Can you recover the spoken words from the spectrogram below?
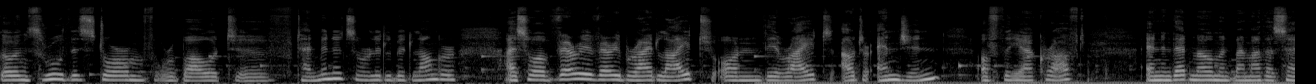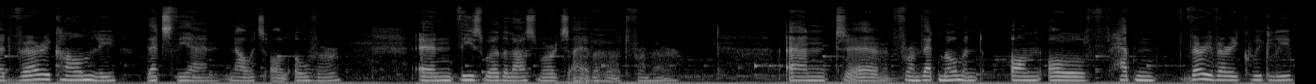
going through this storm for about uh, 10 minutes or a little bit longer, I saw a very, very bright light on the right outer engine of the aircraft. And in that moment, my mother said very calmly, That's the end. Now it's all over. And these were the last words I ever heard from her. And uh, from that moment on, all happened very, very quickly.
